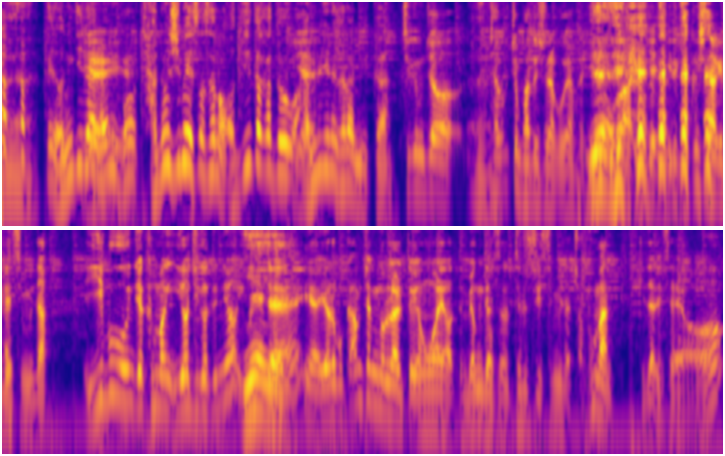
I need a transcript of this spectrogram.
예. 그러니까 연기자는 예, 예. 뭐 자존심에 있어서는 어디다가도 예. 안 밀리는 사람이니까. 지금 저 예. 자극 좀 받으시라고요. 예. 1부가 이렇게, 이렇게 끝이 나게 됐습니다. 2부 이제 금방 이어지거든요. 예, 그때 예, 여러분 깜짝 놀랄 때 영화의 어떤 명대사를 들을 수 있습니다. 조금만 기다리세요.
